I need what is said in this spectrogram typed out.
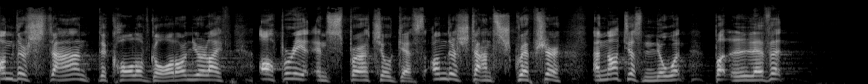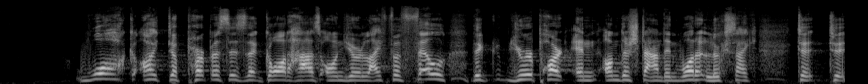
Understand the call of God on your life. Operate in spiritual gifts. Understand Scripture and not just know it, but live it. Walk out the purposes that God has on your life. Fulfill the, your part in understanding what it looks like to, to,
